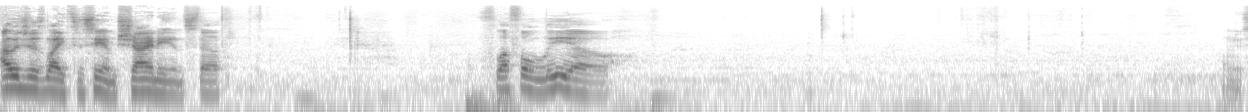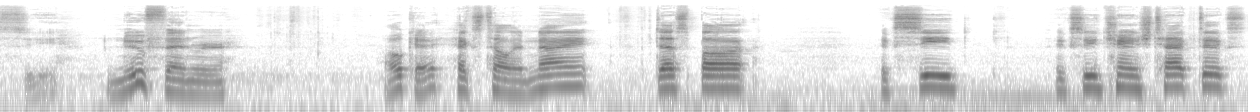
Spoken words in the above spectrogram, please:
I would just like to see them shiny and stuff. Fluffle Leo. Let me see. New Fenrir. Okay. Hexteller Knight. Despot. Exceed. Exceed Change Tactics.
